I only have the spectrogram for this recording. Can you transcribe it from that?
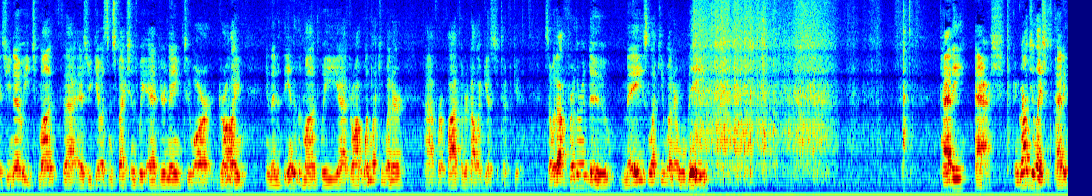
As you know, each month, uh, as you give us inspections, we add your name to our drawing, and then at the end of the month, we uh, draw out one lucky winner uh, for a $500 gift certificate. So without further ado, May's lucky winner will be Patty Ash. Congratulations, Patty.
